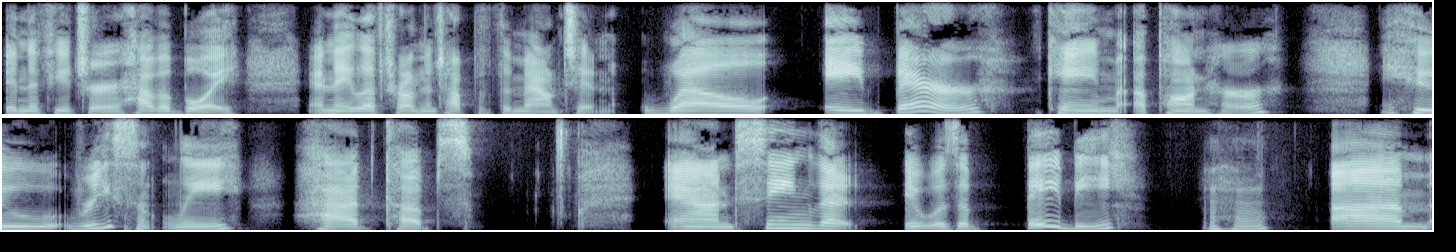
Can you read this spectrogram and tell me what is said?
in the future have a boy. And they left her on the top of the mountain. Well, a bear came upon her who recently had cubs. And seeing that it was a baby, hmm um,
